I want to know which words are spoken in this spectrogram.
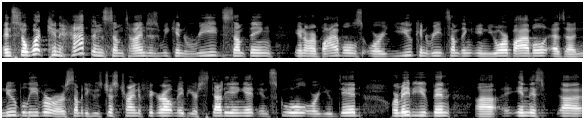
And so, what can happen sometimes is we can read something in our Bibles, or you can read something in your Bible as a new believer or somebody who's just trying to figure out, maybe you're studying it in school or you did, or maybe you've been uh, in this, uh,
